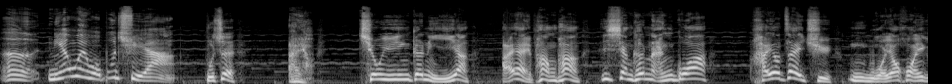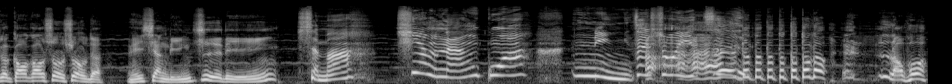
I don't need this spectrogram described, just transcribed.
呃，你要为我不娶啊？不是，哎呦，邱玉英跟你一样矮矮胖胖，像颗南瓜，还要再娶？我要换一个高高瘦瘦的，哎，像林志玲。什么？像南瓜？你再说一次？等等等等等等等，老婆，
